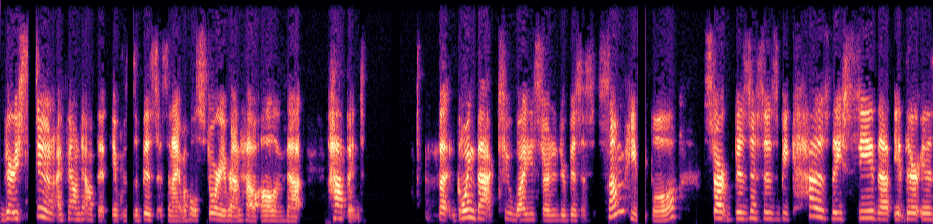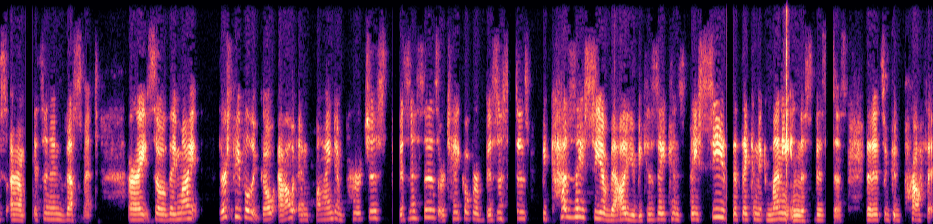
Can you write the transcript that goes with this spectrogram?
very soon I found out that it was a business, and I have a whole story around how all of that happened. But going back to why you started your business, some people start businesses because they see that it, there is um, it's an investment. All right, so they might there's people that go out and find and purchase businesses or take over businesses because they see a value, because they can they see that they can make money in this business, that it's a good profit,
